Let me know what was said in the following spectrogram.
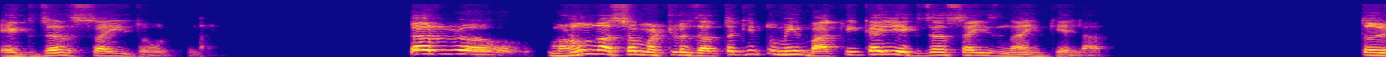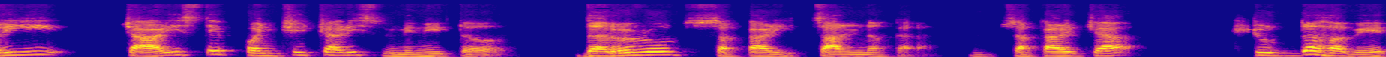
एक्झरसाइज होत नाही. तर म्हणून असं म्हटलं जातं की तुम्ही बाकी काही एक्झरसाइज नाही केला तरी चाळीस ते पंचेचाळीस मिनिट दररोज सकाळी चालणं करा. सकाळच्या शुद्ध हवेत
